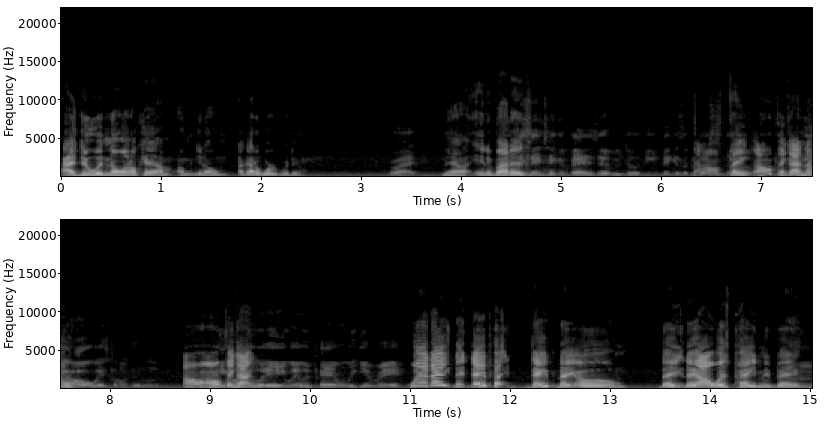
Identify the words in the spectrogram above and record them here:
I do it knowing, okay, I'm, I'm you know, I got to work with them. right. Now, anybody, they take advantage of you? Do you think it's a I question? don't think, I don't think I know. Always gonna do it. I don't, I don't think I. do it anyway. We pay when we get ready. Well, they, they, they pay, they, they, uh, they, they always pay me back. Mhm.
